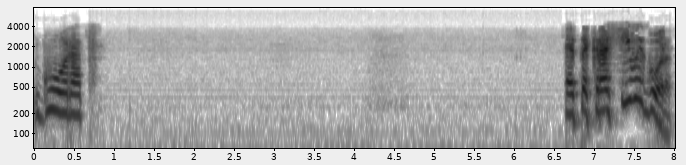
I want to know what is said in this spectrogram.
город. Это красивый город?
